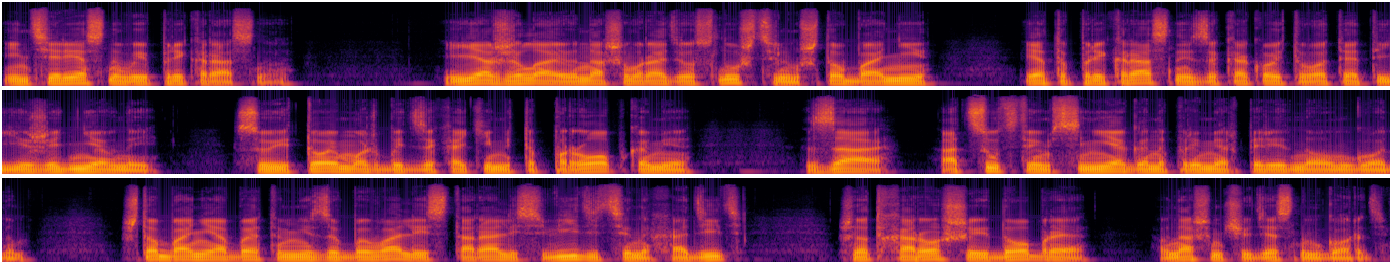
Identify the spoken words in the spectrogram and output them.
интересного и прекрасного. И я желаю нашим радиослушателям, чтобы они это прекрасно из-за какой-то вот этой ежедневной суетой, может быть, за какими-то пробками, за отсутствием снега, например, перед Новым годом. Чтобы они об этом не забывали и старались видеть и находить что-то хорошее и доброе в нашем чудесном городе.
